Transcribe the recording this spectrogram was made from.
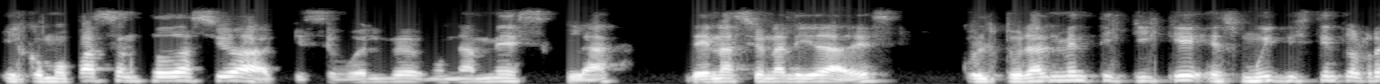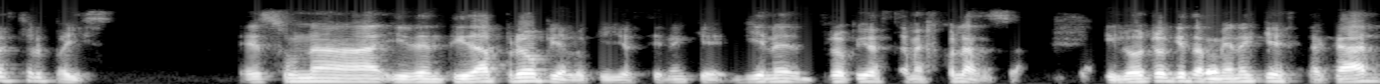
y como pasa en toda ciudad, que se vuelve una mezcla de nacionalidades, culturalmente Iquique es muy distinto al resto del país es una identidad propia lo que ellos tienen, que viene propio de esta mezcolanza. Y lo otro que también hay que destacar,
